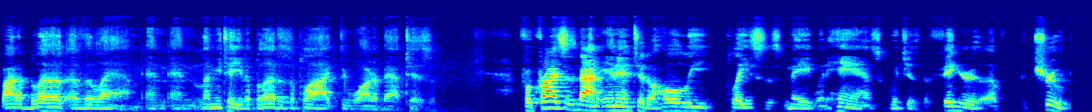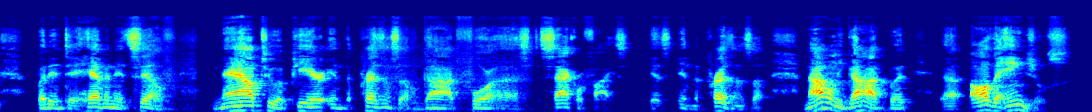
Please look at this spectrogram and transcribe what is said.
by the blood of the Lamb. And, and let me tell you, the blood is applied through water baptism. For Christ is not entered into the holy places made with hands, which is the figure of the true, but into heaven itself, now to appear in the presence of God for us. The sacrifice is in the presence of not only God, but uh, all the angels.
